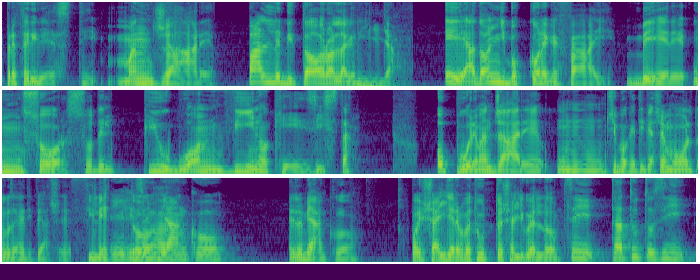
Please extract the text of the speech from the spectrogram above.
Preferiresti mangiare palle di toro alla griglia e ad ogni boccone che fai bere un sorso del più buon vino che esista? Oppure mangiare un, un cibo che ti piace molto, cos'è che ti piace? Filetto Il riso in a- bianco? Il riso bianco? Puoi scegliere proprio tutto e scegli quello? Sì, tra tutto sì.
